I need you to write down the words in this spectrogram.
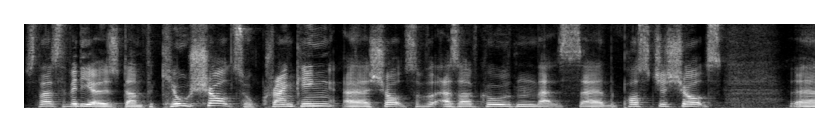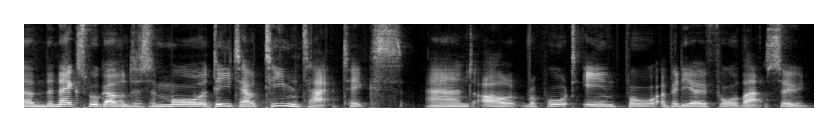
So that's the videos done for kill shots or cranking uh, shots, of, as I've called them. That's uh, the posture shots. Um, the next we'll go on to some more detailed team tactics and I'll report in for a video for that soon.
